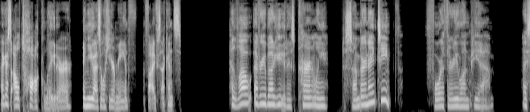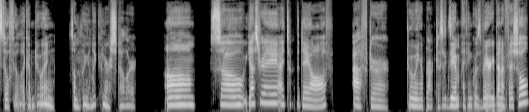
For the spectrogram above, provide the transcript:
I guess I'll talk later, and you guys will hear me in f- five seconds. Hello, everybody. It is currently December 19th, 4:31 p.m. I still feel like I'm doing something like interstellar. Um, so yesterday I took the day off after doing a practice exam. I think was very beneficial.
